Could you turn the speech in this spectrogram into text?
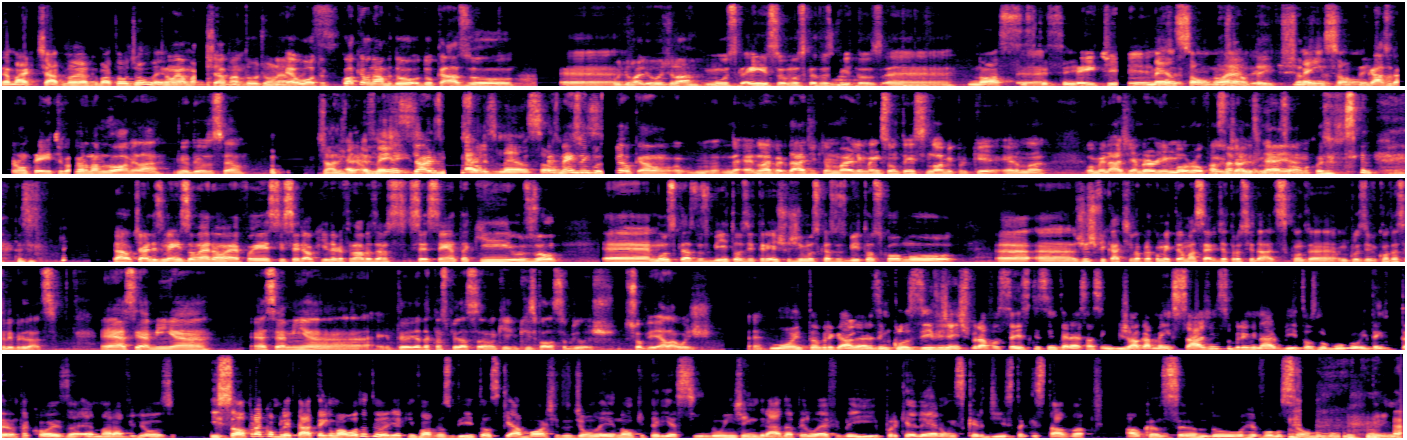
É, Mark Chapman é o que matou o John Lennon. Não é o Mark Chapman. Que matou o John Lennon. É o outro. Qual que é o nome do, do caso... É... O de Hollywood lá? Música, isso, música dos Beatles. É... Nossa, é... esqueci. Tate. Manson, não é? Tate. Manson. O caso da Sharon Tate. Qual era o nome do homem lá? Meu Deus do céu. Charles é, Manson. É Charles Manson. Charles Manson. Charles Manson, inclusive, é um, não é verdade que o Marilyn Manson tem esse nome porque era uma homenagem a Marilyn Monroe, foi o Charles Manson, uma coisa assim. Tá, o Charles Manson era, é, foi esse serial killer no final dos anos 60 que usou é, músicas dos Beatles e trechos de músicas dos Beatles como uh, uh, justificativa para cometer uma série de atrocidades, contra, inclusive contra celebridades. Essa é a minha, essa é a minha teoria da conspiração aqui que quis falar sobre hoje, sobre ela hoje. É. Muito obrigado, Eras. Inclusive, gente, para vocês que se interessam, assim, joga mensagem subliminar Beatles no Google e tem tanta coisa, é maravilhoso. E só para completar, tem uma outra teoria que envolve os Beatles, que é a morte do John Lennon, que teria sido engendrada pelo FBI, porque ele era um esquerdista que estava alcançando revolução no mundo. Tem, tem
